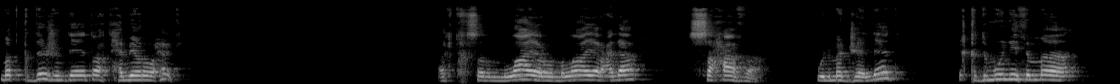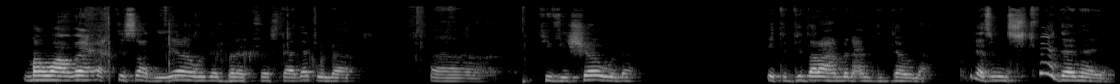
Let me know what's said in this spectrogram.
ما تقدرش انت تروح تحمي روحك. راك تخسر ملاير وملاير على الصحافة والمجلات يقدموني ثم مواضيع اقتصادية ولا breakfast هذاك ولا آه TV show ولا. يتدي دراهم من عند الدولة. لازم نستفاد انايا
